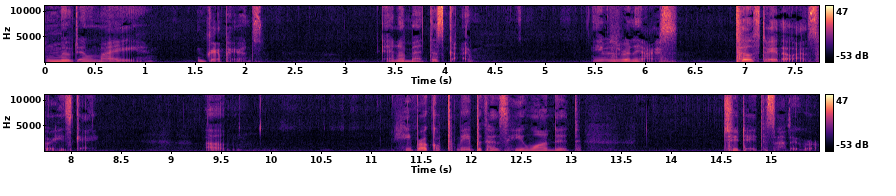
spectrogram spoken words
moved in with my grandparents, and I met this guy. He was really nice. Till this day, though, I swear he's gay. Um, he broke up with me because he wanted to date this other girl.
